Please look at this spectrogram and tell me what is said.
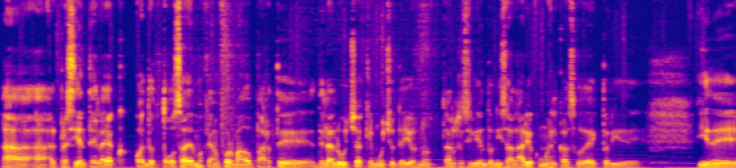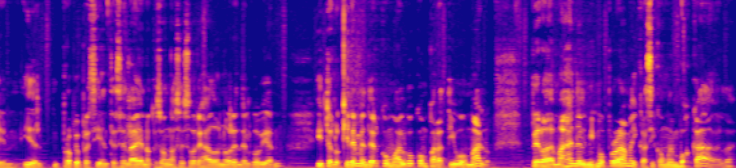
al presidente Zelaya cuando todos sabemos que han formado parte de la lucha, que muchos de ellos no están recibiendo ni salario, como es el caso de Héctor y de y, de, y del propio presidente Zelaya, ¿no? que son asesores ad honorem del gobierno, y te lo quieren vender como algo comparativo malo. Pero además en el mismo programa y casi como emboscada, ¿verdad?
